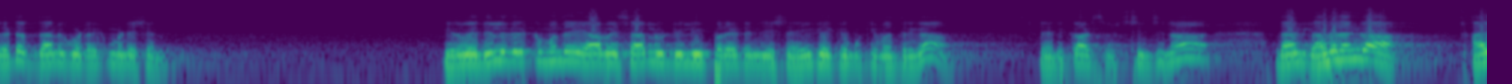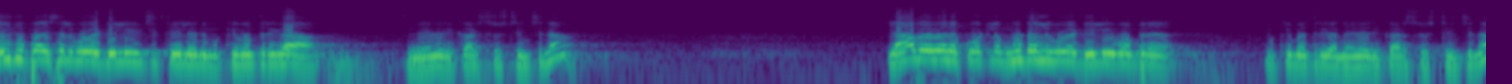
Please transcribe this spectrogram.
లెటర్ దానికి కూడా రికమెండేషన్ ఇరవై నెలలు దగ్గర ముందే యాభై సార్లు ఢిల్లీ పర్యటన చేసిన ఏకైక ముఖ్యమంత్రిగా నేను రికార్డు సృష్టించిన. దానికి అదనంగా ఐదు పైసలు కూడా ఢిల్లీ నుంచి తేలేని ముఖ్యమంత్రిగా నేను రికార్డు సృష్టించిన. యాభై వేల కోట్ల మూటల్ని కూడా ఢిల్లీకి పంపిన ముఖ్యమంత్రిగా నేనే రికార్డు సృష్టించిన.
